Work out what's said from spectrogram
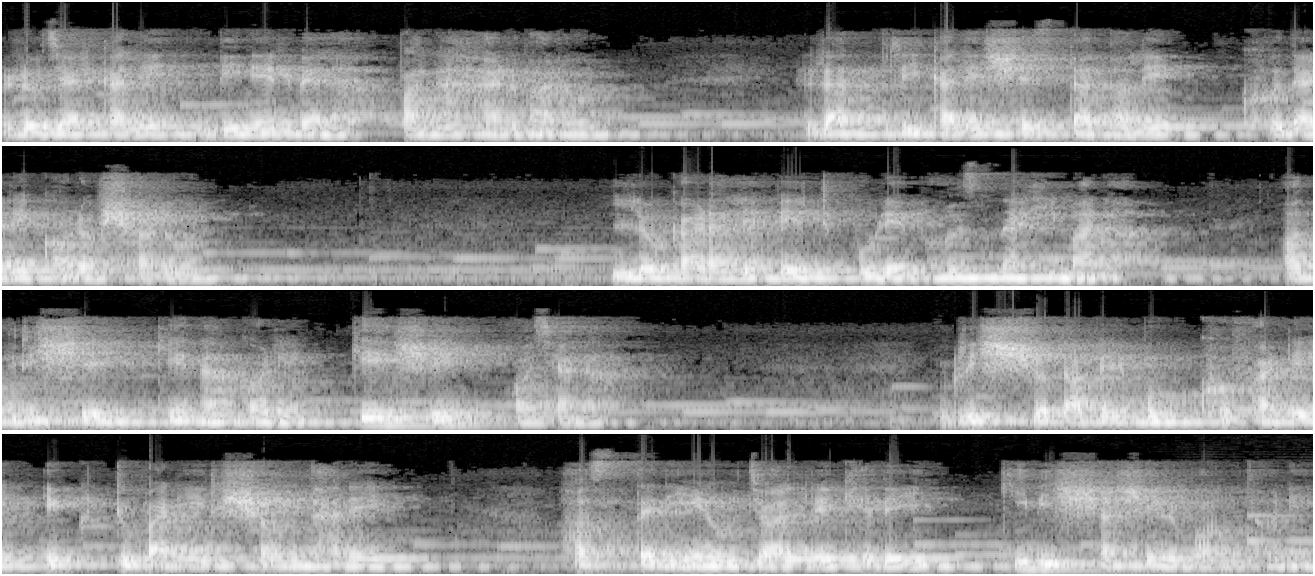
রোজার কালে দিনের বেলা পানাহার বারণ। রাত্রিকালে সেজদা তলে খোদারে করো স্মরণ। লোকাড়ালে পেট পুড়ে ভোজ নাহি মানা। অদৃশ্যে কে না করে, কে সে অজানা। গ্রীষ্মতাপে বক্ষ ফাটে, একটু পানির সন্ধানে। হস্তে নিয়েও জল রেখে দেই, কি বিশ্বাসের বন্ধনে।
